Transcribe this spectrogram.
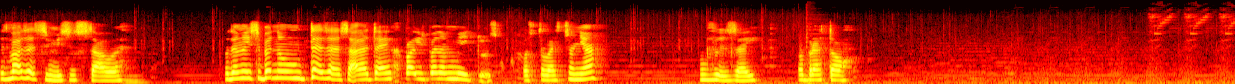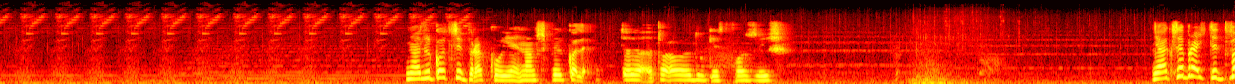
Dwa rzeczy mi zostały. Potem jeszcze będą te rzeczy, ale te chyba już będą mniej plus kosztować, co nie? Wyżej. Dobra, to. No tylko trzy brakuje nam, żeby to, to drugie stworzyć. Jak zebrać te dwa,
